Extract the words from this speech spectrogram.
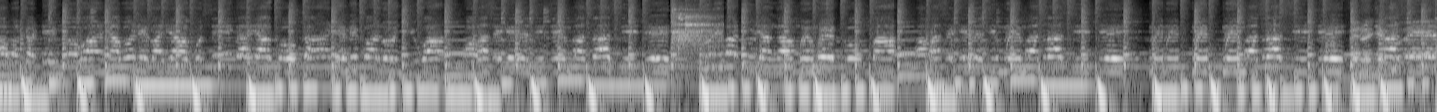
abakadde mbawaana bone balyako sirikalyakoka nemikwano njiwa abasekerezite mbasasidde tuli batulya nga mmwe mwegomba abasekerezi mwembasasidde mwembasasidde enojetubera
